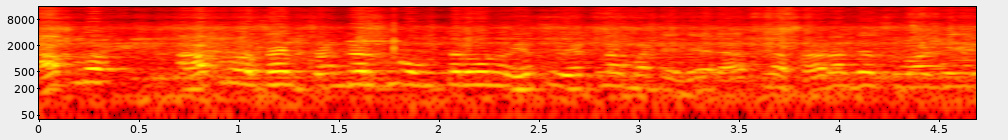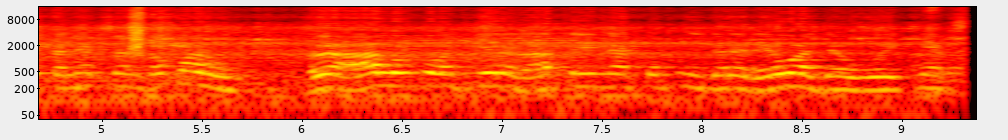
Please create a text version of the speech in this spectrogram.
આપણો આપણો સાહેબ સંઘર્ષમાં ઉતરવાનો હેતુ એટલા માટે છે, રાતના સાડા દસ વાગે કનેક્શન કપાણું હવે આ લોકો અત્યારે રાત્રિના કંપની ઘરે રહેવા જવું હોય ક્યાંક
